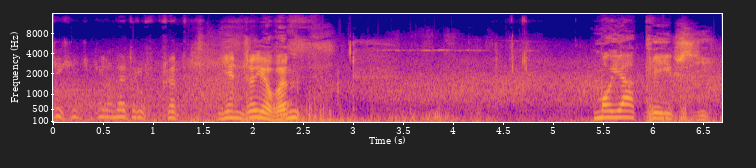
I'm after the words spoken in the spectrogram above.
10 km przed Jędrzejowem. Moja KFC.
